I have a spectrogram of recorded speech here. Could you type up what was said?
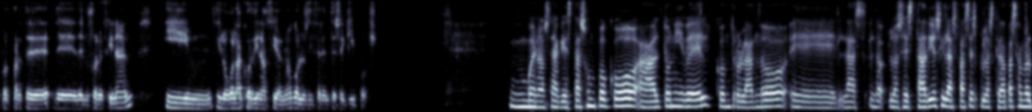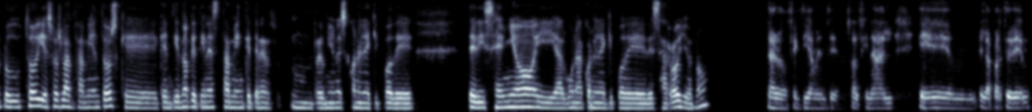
por parte del usuario final y, luego la coordinación con los diferentes equipos. Bueno, o sea que estás un poco a alto nivel controlando los estadios y las fases por las que va pasando el producto y esos lanzamientos que entiendo que tienes también que tener mm, reuniones con el equipo de, de diseño y alguna con el equipo de desarrollo, ¿no? Claro, efectivamente. al final, en la parte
